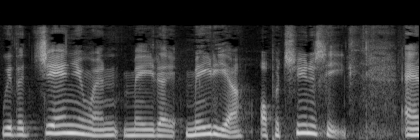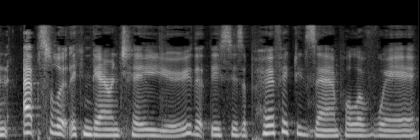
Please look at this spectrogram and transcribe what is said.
with a genuine media, media opportunity and absolutely can guarantee you that this is a perfect example of where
